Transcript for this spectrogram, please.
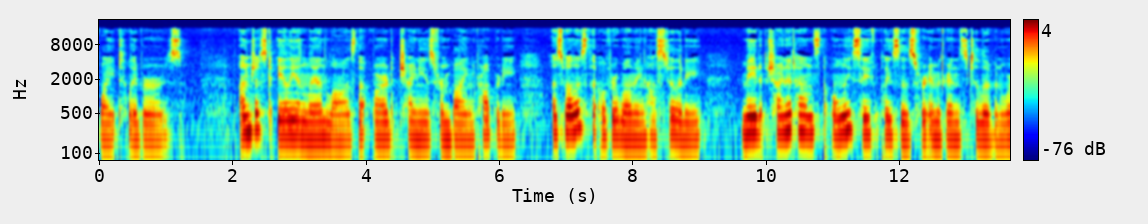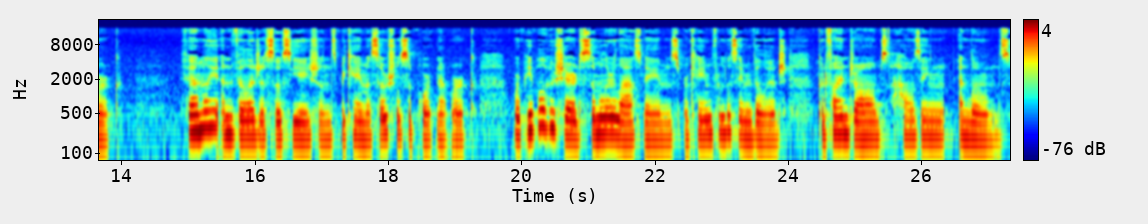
white laborers. Unjust alien land laws that barred Chinese from buying property as well as the overwhelming hostility, made Chinatowns the only safe places for immigrants to live and work. Family and village associations became a social support network where people who shared similar last names or came from the same village could find jobs, housing, and loans.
